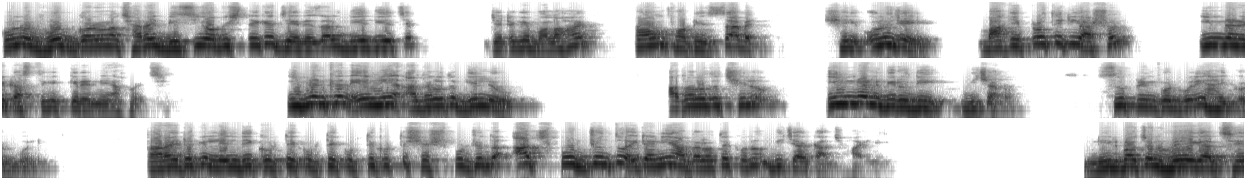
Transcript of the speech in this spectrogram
কোনো ভোট গণনা ছাড়াই ডিসি অফিস থেকে যে রেজাল্ট দিয়ে দিয়েছে, যেটাকে বলা হয় ফর্ম ফর্টি সেভেন সেই অনুযায়ী বাকি প্রতিটি আসন ইমরানের কাছ থেকে কেড়ে নেওয়া হয়েছে। ইমরান খান এ নিয়ে আদালতে গেলেও, আদালতে ছিল ইমরান বিরোধী বিচারক, সুপ্রিম কোর্ট বলি হাইকোর্ট বলি। তারা এটাকে লেন্দি করতে করতে করতে করতে শেষ পর্যন্ত, আজ পর্যন্ত এটা নিয়ে আদালতে কোনো বিচার কাজ হয়নি। নির্বাচন হয়ে গেছে,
